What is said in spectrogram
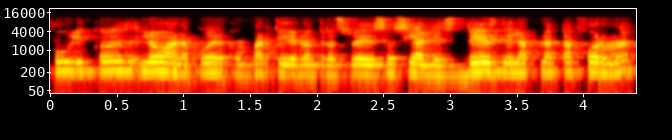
público, lo van a poder compartir en otras redes sociales desde la plataforma.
